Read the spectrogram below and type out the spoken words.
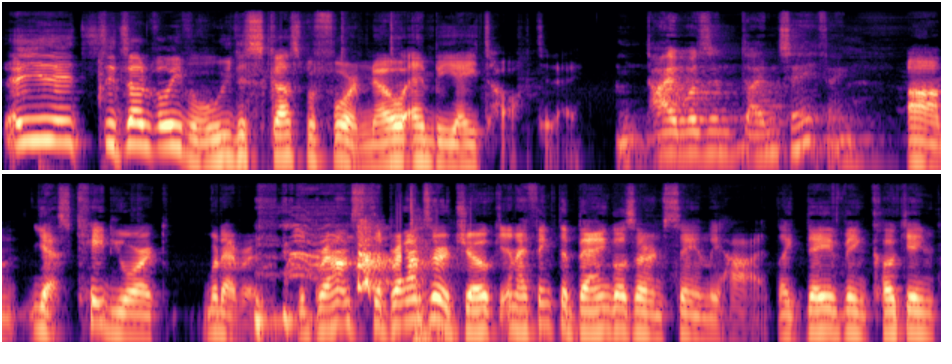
It's it's unbelievable. We discussed before. No NBA talk today. I wasn't. I didn't say anything. Um, yes, Cade York, whatever. The Browns, the Browns are a joke, and I think the Bengals are insanely high. Like they've been cooking.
